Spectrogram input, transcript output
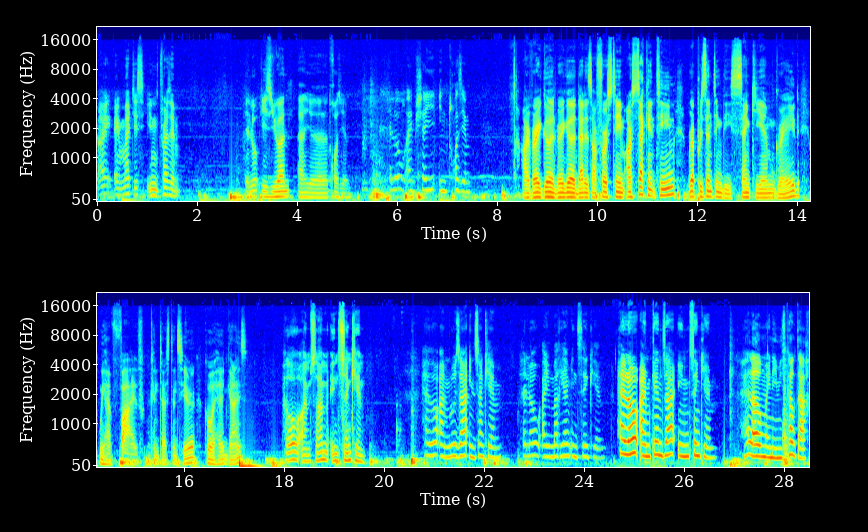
Hi, I'm Mathis in troisième. Hello, is Johan à euh, troisième. Hello, I'm Shai in 3ème. All right, very good, very good. That is our first team. Our second team representing the cinquième grade. We have five contestants here. Go ahead, guys. Hello, I'm Sam in 5e. Hello, I'm Luisa in 5e. Hello, I'm Mariam in 5e. Hello, I'm Kenza in 5e. Hello, my name is Kautar.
